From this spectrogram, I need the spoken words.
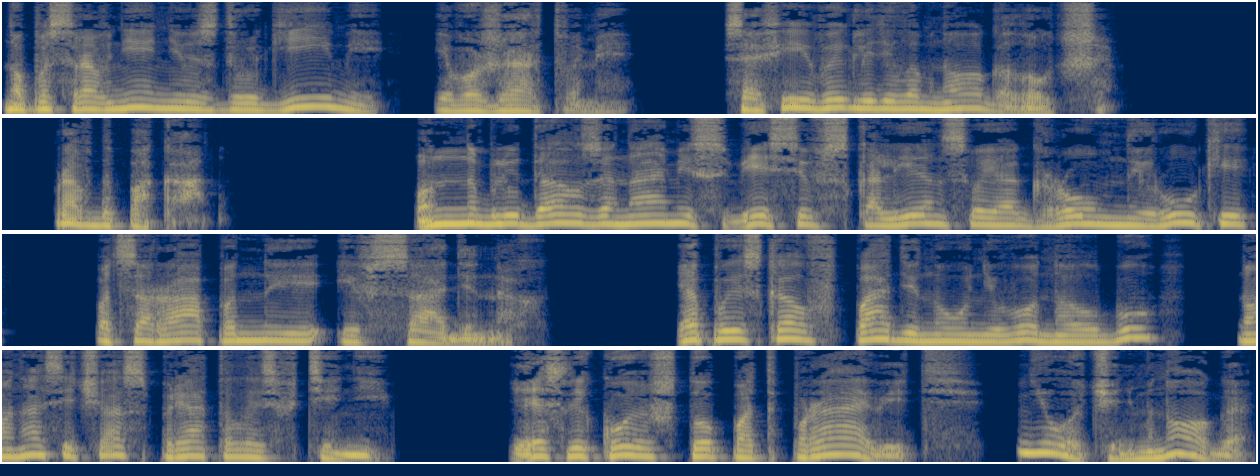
но по сравнению с другими его жертвами София выглядела много лучше. Правда, пока. Он наблюдал за нами, свесив с колен свои огромные руки, поцарапанные и в садинах. Я поискал впадину у него на лбу, но она сейчас спряталась в тени. Если кое-что подправить, не очень много,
